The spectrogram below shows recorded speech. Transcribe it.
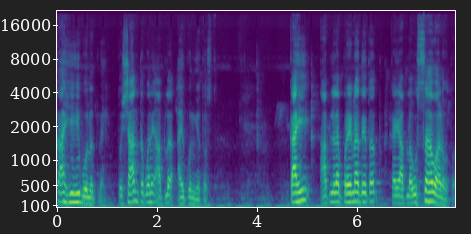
काहीही बोलत नाही. तो शांतपणे आपलं ऐकून घेत असतो. काही आपल्याला प्रेरणा देतात काही आपला उत्साह वाढवतात.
